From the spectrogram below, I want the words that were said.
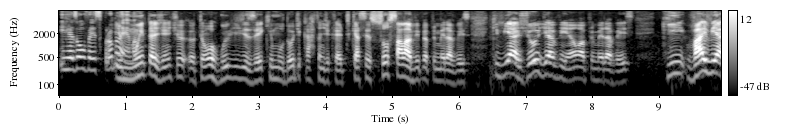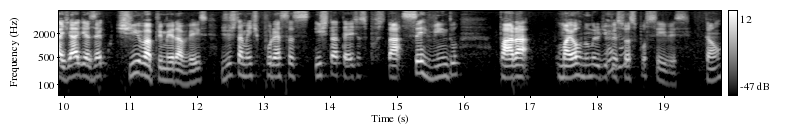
e resolver esse problema. E muita gente, eu tenho orgulho de dizer que mudou de cartão de crédito, que acessou Sala VIP a primeira vez, que viajou de avião a primeira vez que vai viajar de executiva a primeira vez, justamente por essas estratégias, por estar servindo para o maior número de uhum. pessoas possíveis. Então,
